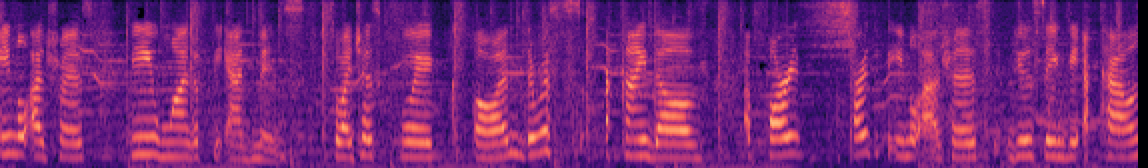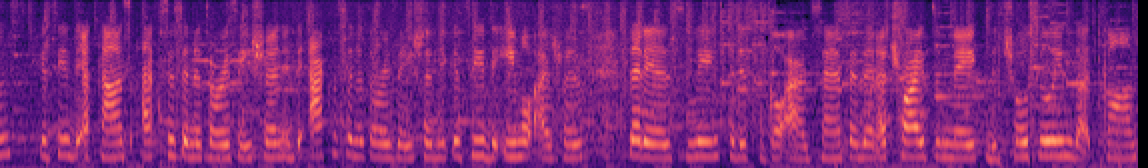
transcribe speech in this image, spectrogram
email address be one of the admins. So I just click on, there was a kind of a part, a part of the email address using the accounts. You can see in the accounts access and authorization. In the access and authorization, you can see the email address that is linked to this Google AdSense. And then I tried to make the jocelyn.com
